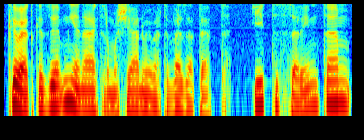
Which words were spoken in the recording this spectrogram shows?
Következő, milyen elektromos járművet vezetett? Itt szerintem,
